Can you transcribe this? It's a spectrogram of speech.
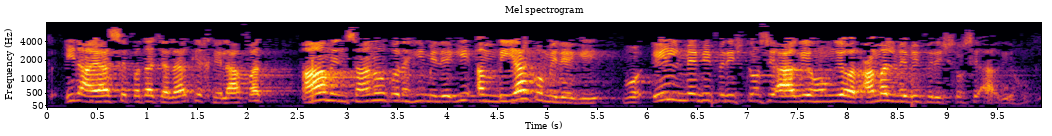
تو ان آیات سے پتہ چلا کہ خلافت عام انسانوں کو نہیں ملے گی، انبیاء کو ملے گی۔ وہ علم میں بھی فرشتوں سے آگے ہوں گے اور عمل میں بھی فرشتوں سے آگے ہوں گے۔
